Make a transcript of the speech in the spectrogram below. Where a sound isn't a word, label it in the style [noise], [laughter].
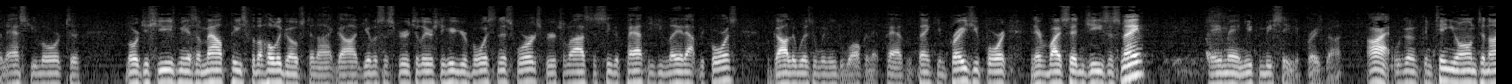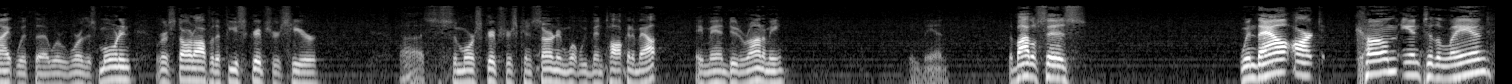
and ask you, Lord, to Lord, just use me as a mouthpiece for the Holy Ghost tonight, God. Give us the spiritual ears to hear your voice in this word, spiritual eyes to see the path as you lay it out before us. Godly wisdom, we need to walk in that path. We thank you and praise you for it. And everybody said in Jesus' name, Amen. You can be seated. Praise God. All right, we're going to continue on tonight with uh, where we were this morning. We're going to start off with a few scriptures here. Uh, some more scriptures concerning what we've been talking about. Amen. Deuteronomy. Amen. The Bible says, When thou art come into the land,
